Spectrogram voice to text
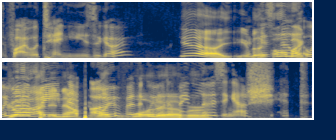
five or ten years ago? Yeah, you'd be like, "Oh no- my we would have god!" been And now people over like, the- we would have been losing our shit.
